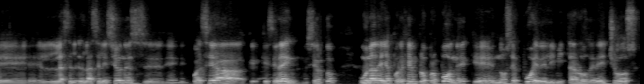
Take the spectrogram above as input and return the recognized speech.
eh, las, las, elecciones, eh, cual sea que, se den, ¿no es cierto? Una de ellas, por ejemplo, propone que no se puede limitar los derechos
